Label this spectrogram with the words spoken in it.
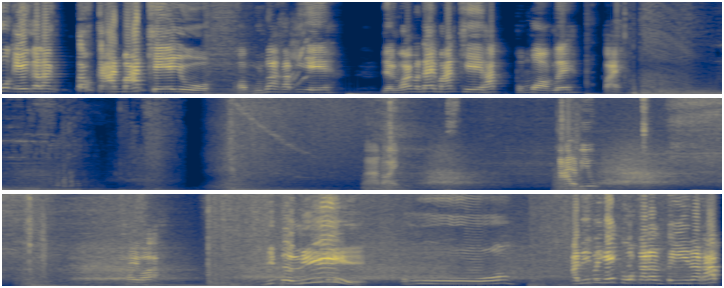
พวกเอกำลังต้องการมาร์ทเคอยู่ ขอบคุณมากครับ EA อย่างน้อยมันได้มาร์ทเคครับ ผมบอกเลย ไป มาหน่อย RW ใครวะดิบเบอร์รี่ โอ้โห อันนี้ไม่ใช่ตัวการันตีนะครับ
